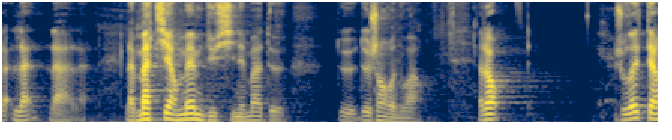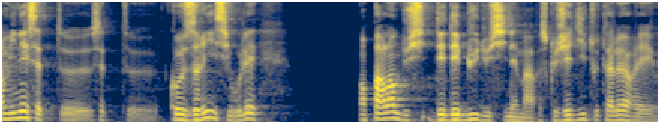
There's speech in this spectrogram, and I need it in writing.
la, matière même du cinéma de, Jean Renoir. Alors, je voudrais terminer cette, euh, cette causerie, si vous voulez, en parlant des débuts du cinéma, parce que j'ai dit tout à l'heure, et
